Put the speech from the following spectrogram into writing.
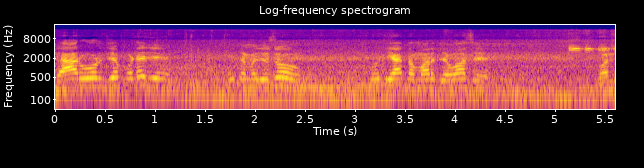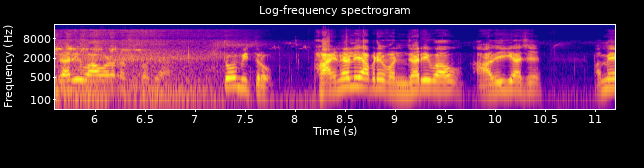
ત્યાં રોડ જે પડે છે, એ તમે જશો, તો ત્યાં તમારે જવાશે. બંજારી વાવવાળો રસ્તો ત્યાં. તો મિત્રો ફાઇનલી આપણે વંજારી વાવ આવી ગયા છે. અમે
